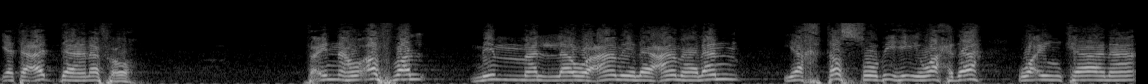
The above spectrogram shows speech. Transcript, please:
يتعدى نفعه فإنه أفضل ممن لو عمل عملا يختص به وحده وإن كان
